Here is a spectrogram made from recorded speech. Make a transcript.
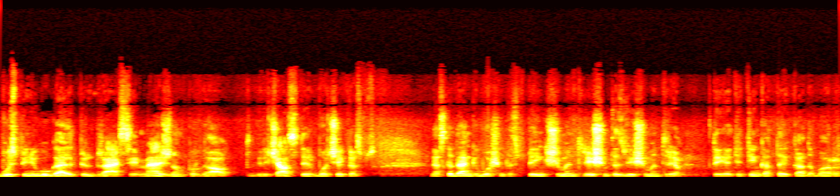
bus pinigų, galite pirkti drąsiai. Mes žinom, kur gauti. Greičiausiai tai ir buvo čekas nes kadangi buvo 152, 122, tai atitinka tai, ką dabar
